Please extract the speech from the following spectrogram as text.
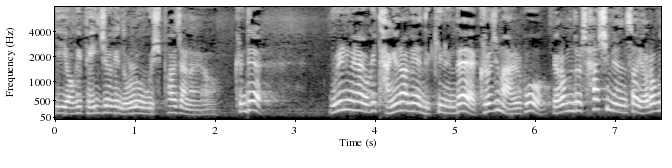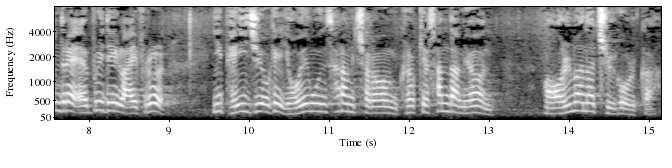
이 여기 Bay 지역에 놀러 오고 싶어 하잖아요. 그런데 우리는 그냥 여기 당연하게 느끼는데, 그러지 말고 여러분들 사시면서 여러분들의 everyday life를 이 베이 지역에 여행 온 사람처럼 그렇게 산다면 어, 얼마나 즐거울까.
